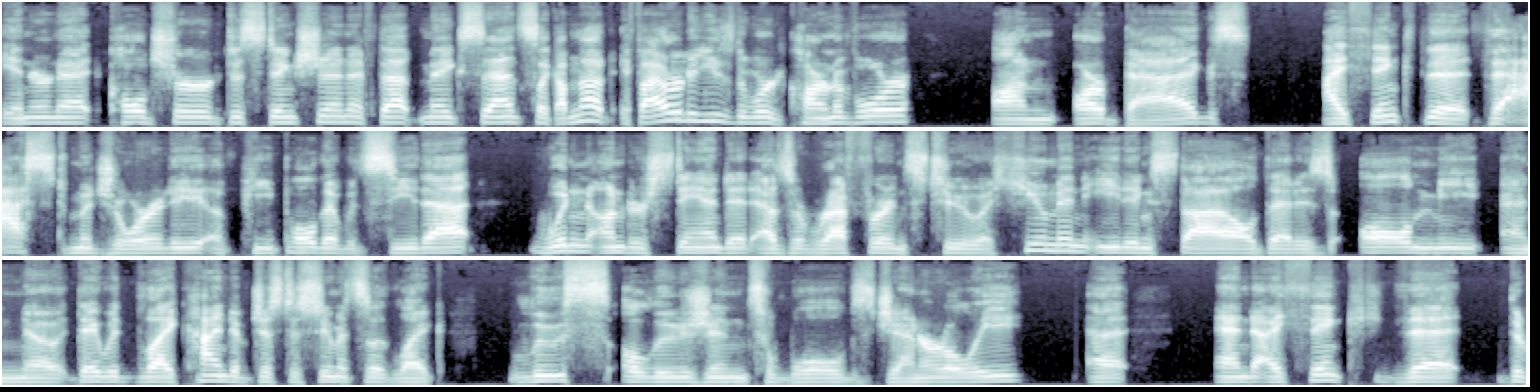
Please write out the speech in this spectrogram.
internet culture distinction, if that makes sense. Like I'm not if I were to use the word carnivore on our bags, I think that vast majority of people that would see that wouldn't understand it as a reference to a human eating style that is all meat and no they would like kind of just assume it's a like loose allusion to wolves generally. Uh, and I think that the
